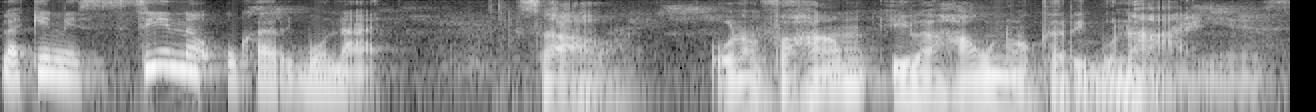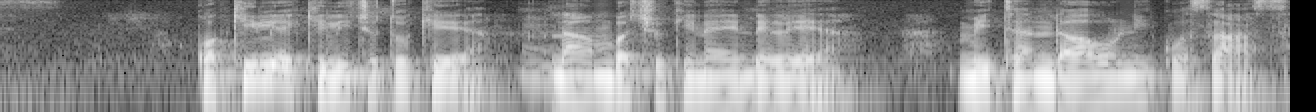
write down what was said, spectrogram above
lakini sina ukaribu naye. Sawa. Unamfahamu ila hauna ukaribu naye. yes. Kwa kile kilichotokea mm. na ambacho kinaendelea mitandaoni kwa sasa,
